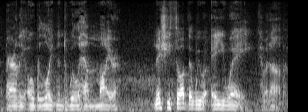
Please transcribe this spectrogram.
apparently Oberleutnant Wilhelm Meyer, initially thought that we were AUA coming up.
